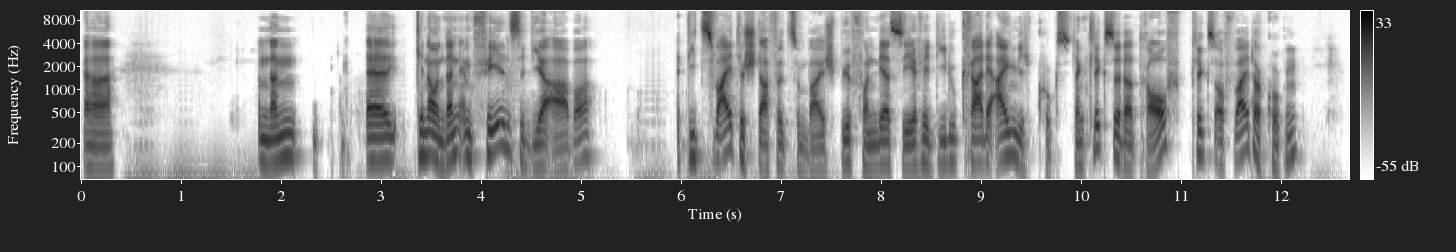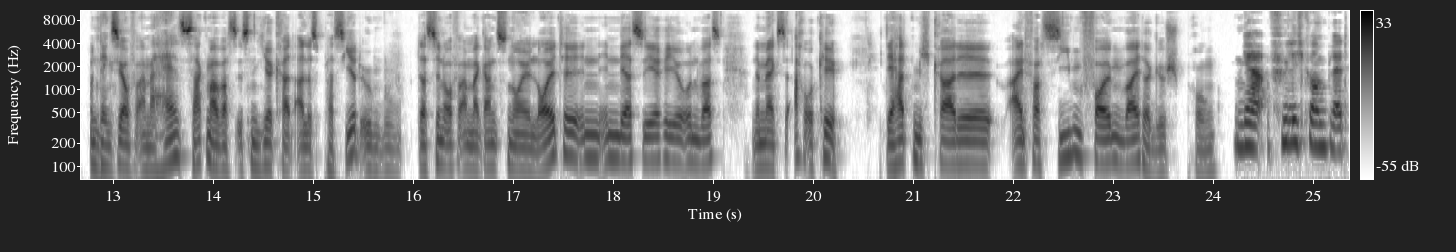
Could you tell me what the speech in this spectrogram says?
Äh, und dann, äh, genau, und dann empfehlen sie dir aber die zweite Staffel zum Beispiel von der Serie, die du gerade eigentlich guckst. Dann klickst du da drauf, klickst auf Weitergucken und denkst dir auf einmal, hä, sag mal, was ist denn hier gerade alles passiert irgendwo? Das sind auf einmal ganz neue Leute in, in der Serie und was. Und dann merkst du, ach, okay, der hat mich gerade einfach sieben Folgen weitergesprungen. Ja, fühle ich komplett.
